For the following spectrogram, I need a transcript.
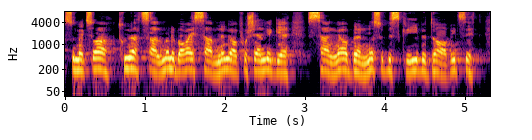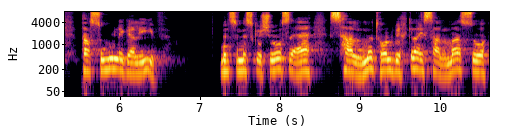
som jeg sa, tro at salmene bare er en samling av forskjellige sanger og bønner som beskriver Davids personlige liv. Men som vi skal se, så er Salme 12 virkelig en salme som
